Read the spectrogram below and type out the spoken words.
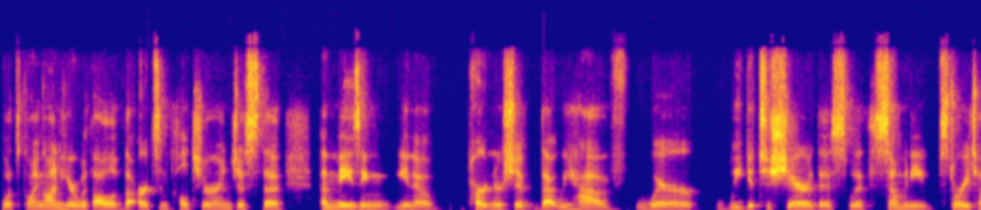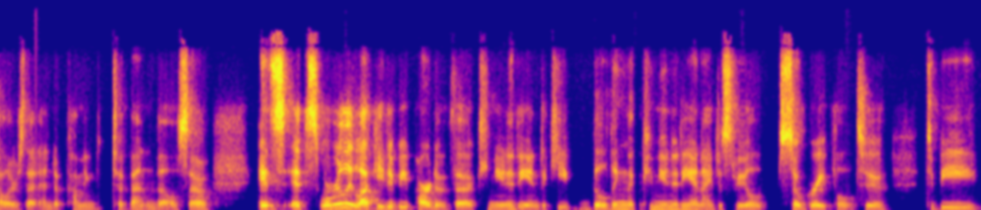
what's going on here with all of the arts and culture and just the amazing, you know, partnership that we have where we get to share this with so many storytellers that end up coming to Bentonville. So it's it's we're really lucky to be part of the community and to keep building the community and I just feel so grateful to to be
